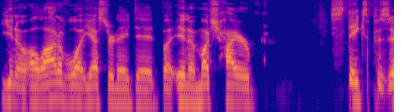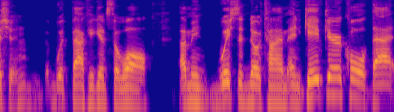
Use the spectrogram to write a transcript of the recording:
you know a lot of what yesterday did, but in a much higher stakes position with back against the wall. I mean, wasted no time and gave Gerrit Cole that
